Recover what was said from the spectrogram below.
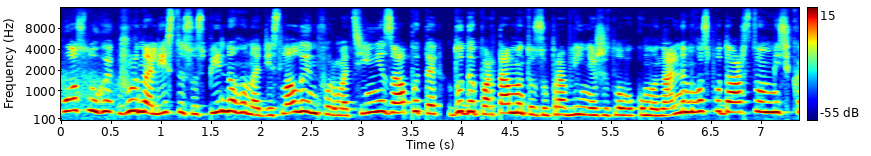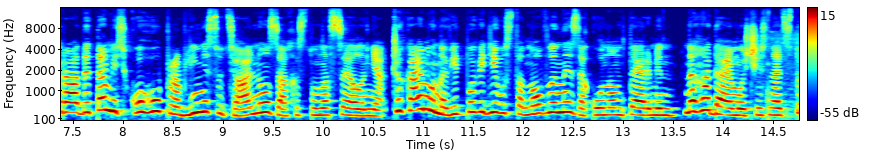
послуги, журналісти Суспільного надіслали інформаційні запити до Департаменту з управління житлово-комунальним господарством міськради та міського управління соціального захисту населення. Чекаємо на відповіді установлений законом термін. Нагадаємо, 16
